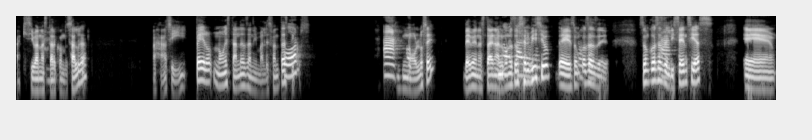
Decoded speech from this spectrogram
Aquí sí van a estar cuando salga. Ajá, sí. Pero no están las de Animales Fantásticos. Ah, No lo sé. Deben estar en algún No otro sabemos. servicio. Eh, son cosas de. Son cosas de Ah. licencias. eh,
